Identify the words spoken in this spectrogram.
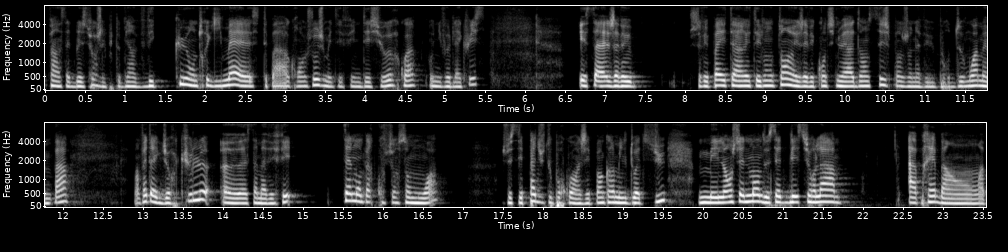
enfin cette blessure je l'ai plutôt bien vécue entre guillemets. C'était pas grand chose. Je m'étais fait une déchirure quoi au niveau de la cuisse. Et ça j'avais j'avais pas été arrêtée longtemps et j'avais continué à danser. Je pense que j'en avais eu pour deux mois même pas. En fait, avec du recul, euh, ça m'avait fait tellement perdre confiance en moi. Je sais pas du tout pourquoi, hein, j'ai pas encore mis le doigt dessus, mais l'enchaînement de cette blessure-là, après, ben,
